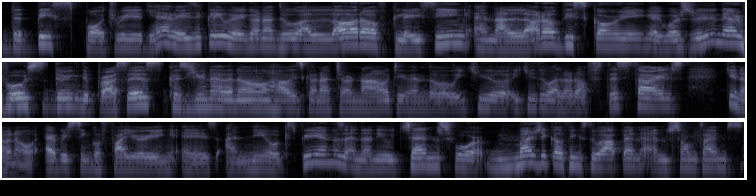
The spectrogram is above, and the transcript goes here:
the Bisque pottery. Yeah basically we're gonna do a lot of glazing and a lot of discovering. I was really nervous during the process because you never know how it's gonna turn out even though you you do a lot of test tiles you know, every single firing is a new experience and a new chance for magical things to happen. And sometimes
